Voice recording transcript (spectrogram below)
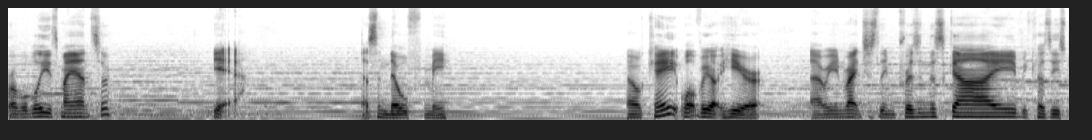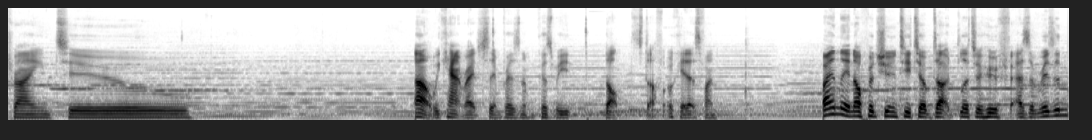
Probably is my answer. Yeah. That's a no for me. Okay, what have we got here? Are we in righteously imprison this guy because he's trying to... Oh, we can't righteously imprison him because we stopped stuff. Okay, that's fine. Finally, an opportunity to abduct Glitterhoof has arisen.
